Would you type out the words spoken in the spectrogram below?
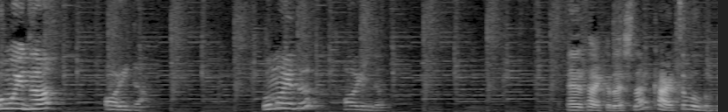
Bu muydu? Oydu. Bu muydu? Oydu. Evet arkadaşlar kartı buldum.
